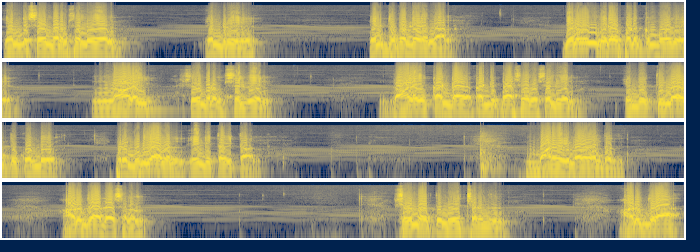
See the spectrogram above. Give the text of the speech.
என்று சிதம்பரம் செல்வேன் என்று நினைத்துக் கொண்டிருந்தான். தினமும் இரவு படுக்கும்போது நாளை சிதம்பரம் செல்வேன். நாளை கண்ட கண்டிப்பா சிதம்பரம் செல்வேன் என்று தீர்மானித்துக் கொண்டு பிற முடியாமல் ஏங்கி தவித்தான். மார்கழி மதம் வந்தது. ஆருத்ரா தரிசனம். சிதம்பரத்தில் மிகச் சிறந்தது. ஆருத்ரா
